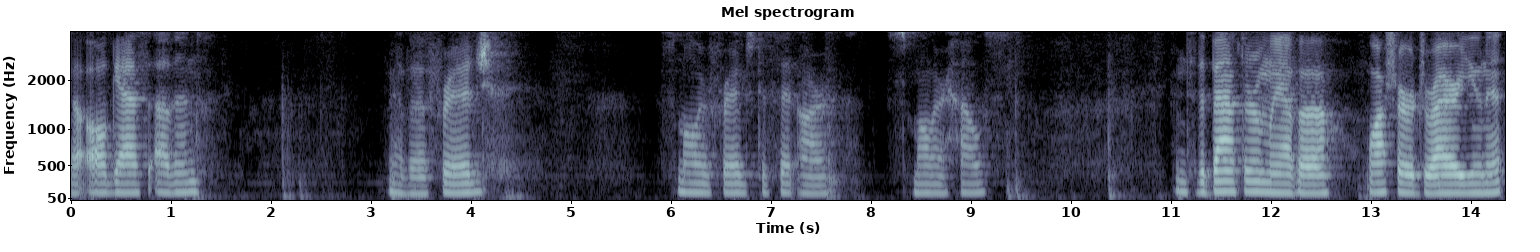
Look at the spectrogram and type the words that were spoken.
Got all gas oven. We have a fridge, smaller fridge to fit our smaller house. Into the bathroom, we have a washer dryer unit.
